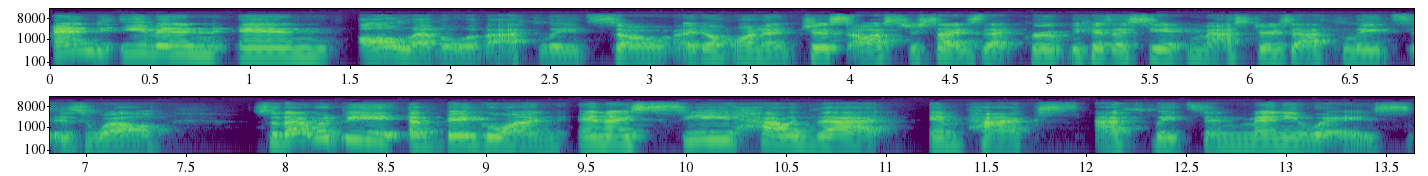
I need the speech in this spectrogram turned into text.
and even in all level of athletes. So I don't want to just ostracize that group because I see it in masters athletes as well. So that would be a big one. And I see how that impacts athletes in many ways.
